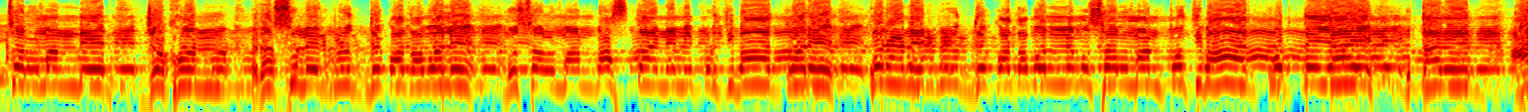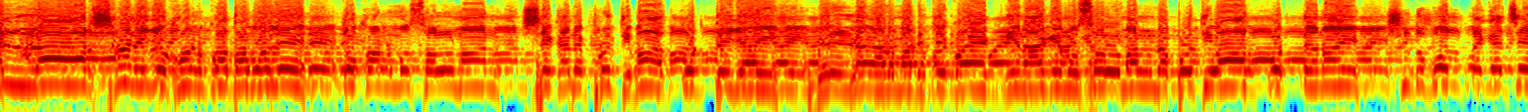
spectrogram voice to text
মুসলমানদের যখন রাসূলের বিরুদ্ধে কথা বলে, মুসলমান রাস্তায় নেমে প্রতিবাদ করে, কোরআনের বিরুদ্ধে কথা বললে মুসলমান প্রতিবাদ করতে যায়, তাদের আল্লাহর শানে যখন কথা বলে, তখন মুসলমান সেখানে প্রতিবাদ করতে যায়। বেলডাঙ্গার মাটিতে কয়েকদিন আগে মুসলমানরা প্রতিবাদ করতে নয় শুধু বলতে গেছে,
